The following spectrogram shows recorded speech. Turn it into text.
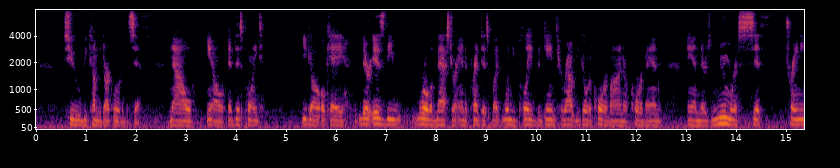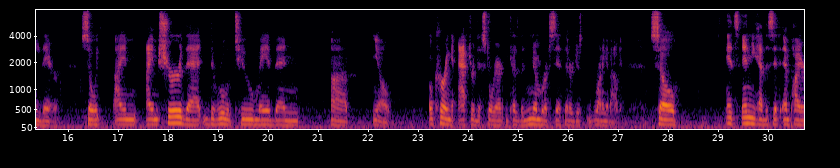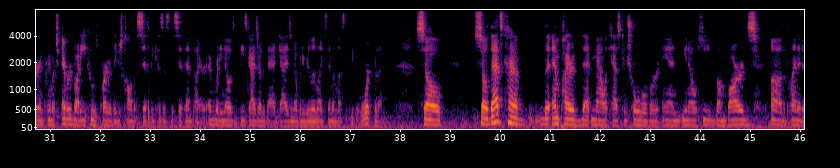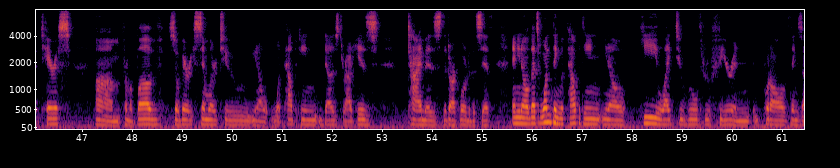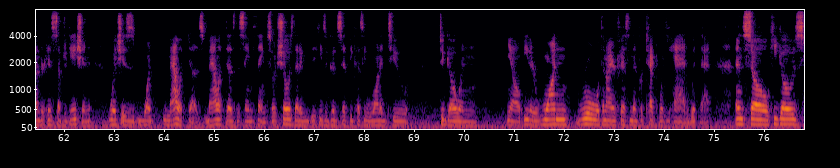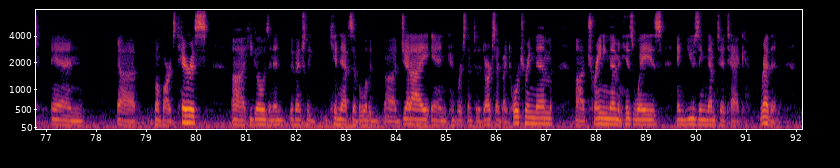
to become the Dark Lord of the Sith. Now, you know, at this point, you go, okay, there is the role of master and apprentice, but when you played the game throughout, you go to Korriban or Korriban, and there's numerous Sith trainee there. So it, I'm I'm sure that the rule of two may have been, uh, you know, occurring after this story arc because the number of Sith that are just running about. So it's and you have the Sith Empire and pretty much everybody who is part of it. They just call them a Sith because it's the Sith Empire. Everybody knows that these guys are the bad guys, and nobody really likes them unless the people who work for them. So, so that's kind of the empire that Malak has control over, and you know he bombards uh, the planet of Taris um, from above. So very similar to you know what Palpatine does throughout his time as the Dark Lord of the Sith. And you know that's one thing with Palpatine. You know he liked to rule through fear and put all things under his subjugation, which is what Malak does. Malak does the same thing. So it shows that he's a good Sith because he wanted to to go and you know either one rule with an iron fist and then protect what he had with that. And so he goes and uh, bombards Taris. Uh, he goes and then eventually kidnaps a beloved uh, Jedi and converts them to the dark side by torturing them uh, training them in his ways, and using them to attack Revan.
